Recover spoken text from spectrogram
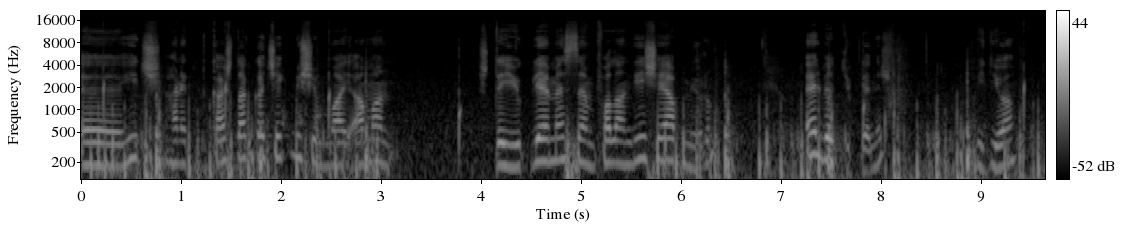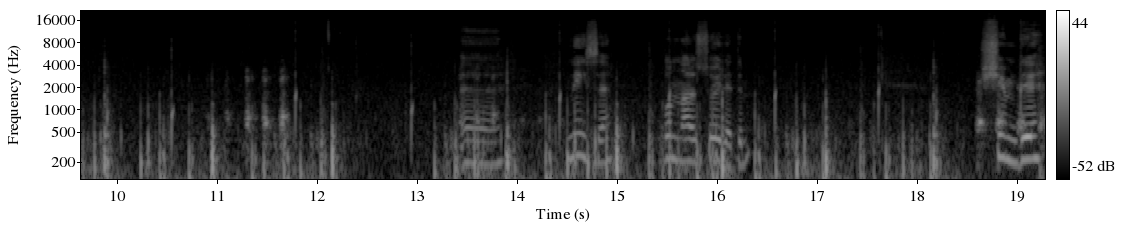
eee, hiç hani kaç dakika çekmişim vay aman işte yükleyemezsem falan diye şey yapmıyorum. Elbet yüklenir video. Eee, neyse bunları söyledim. Şimdi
